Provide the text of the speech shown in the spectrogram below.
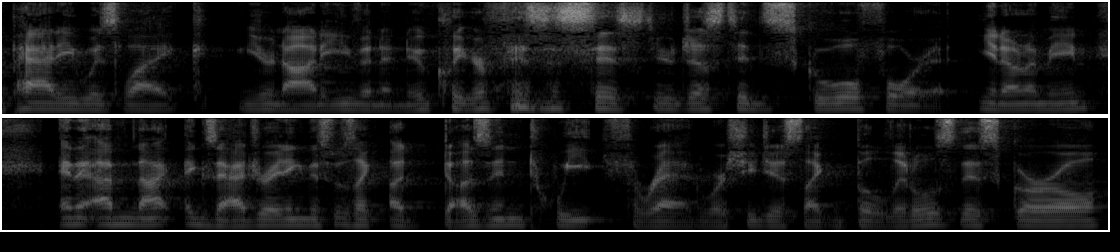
Patty was like, You're not even a nuclear physicist. You're just in school for it. You know what I mean? And I'm not exaggerating. This was like a dozen tweet thread where she just like belittles this girl,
